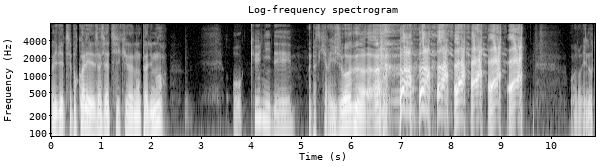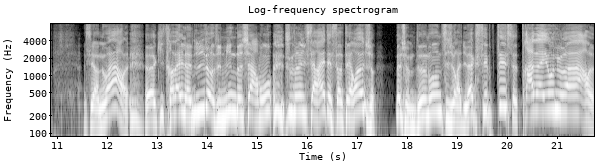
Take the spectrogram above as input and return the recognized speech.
Olivier, tu sais pourquoi les Asiatiques euh, n'ont pas d'humour? Aucune idée. Parce qu'ils rient jaune. J'en ai une autre. C'est un noir euh, qui travaille la nuit dans une mine de charbon. Soudain, il s'arrête et s'interroge. Mais je me demande si j'aurais dû accepter ce travail au noir.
